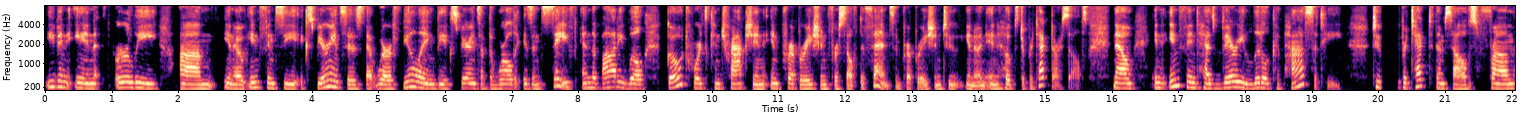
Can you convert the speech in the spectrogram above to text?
even in early, um, you know, infancy experiences that we're feeling the experience of the world isn't safe. And the body will go towards contraction in preparation for self defense, in preparation to, you know, in, in hopes to protect ourselves. Now, an infant has very little capacity to protect themselves from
